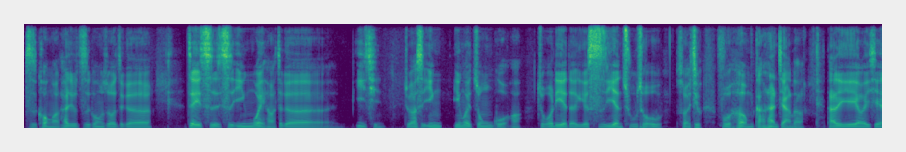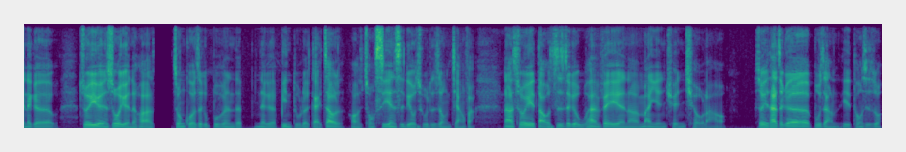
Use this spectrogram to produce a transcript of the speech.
指控哦，他就指控说，这个这一次是因为哈，这个疫情主要是因因为中国哈拙劣的一个实验出错误，所以就符合我们刚才讲的，他也有一些那个追源溯源的话，中国这个部分的那个病毒的改造哦，从实验室流出的这种讲法，那所以导致这个武汉肺炎啊蔓延全球了哈，所以他这个部长也同时说。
